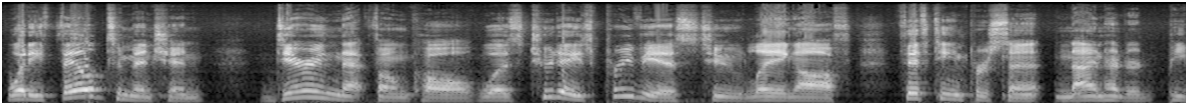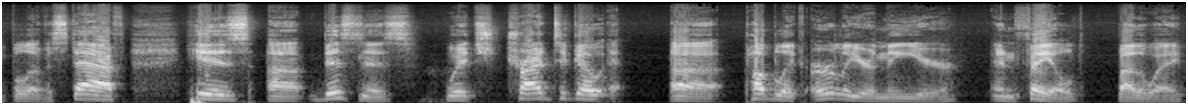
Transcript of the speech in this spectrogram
what he failed to mention during that phone call was two days previous to laying off 15%, 900 people of his staff, his uh, business, which tried to go uh, public earlier in the year and failed, by the way.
